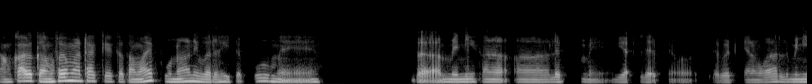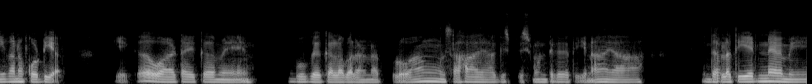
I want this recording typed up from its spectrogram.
ලංකාව කම්ෆර්මටක් එක තමයි පුනානිවල හිටපු මේ මිනි කන ලෙප් මේ ලෙබට් කැනවල් මිනි කන කොටිය ඒක වාට එක මේ ගූග කල බලන්නත් පුළුවන්. සහයාගේ ස්පිස්මන්ට් එක තියෙන යා ඉඳරල තියෙන්න මේ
